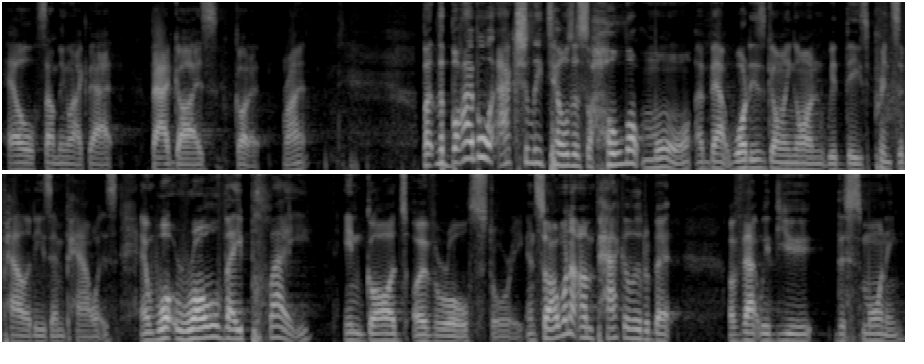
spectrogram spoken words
hell, something like that. Bad guys, got it, right? But the Bible actually tells us a whole lot more about what is going on with these principalities and powers and what role they play in God's overall story. And so I want to unpack a little bit of that with you this morning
